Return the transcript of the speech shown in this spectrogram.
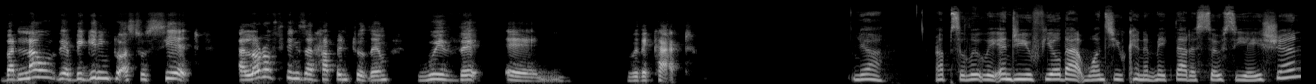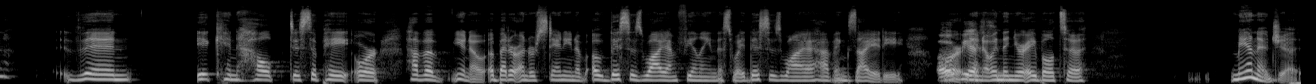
but now they're beginning to associate a lot of things that happened to them with the um, with the cat yeah, absolutely. And do you feel that once you can make that association, then it can help dissipate or have a you know a better understanding of oh this is why i'm feeling this way. This is why i have anxiety. Oh, or you know and then you're able to manage it.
